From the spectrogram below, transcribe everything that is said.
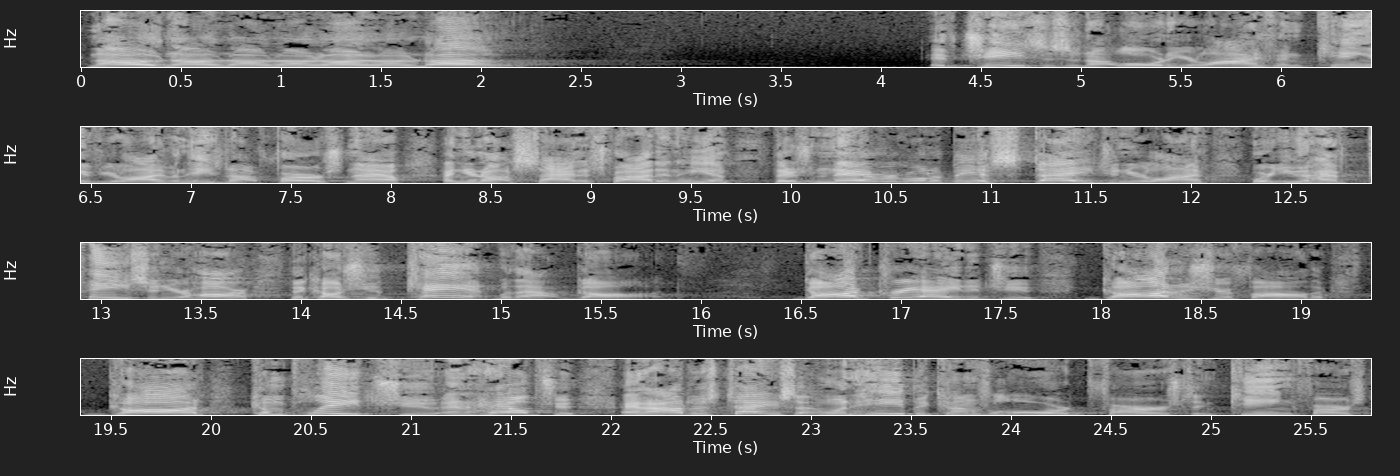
No, no, no, no, no, no, no. If Jesus is not Lord of your life and King of your life, and He's not first now, and you're not satisfied in Him, there's never going to be a stage in your life where you have peace in your heart because you can't without God. God created you. God is your Father. God completes you and helps you. And I'll just tell you something when He becomes Lord first and King first,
